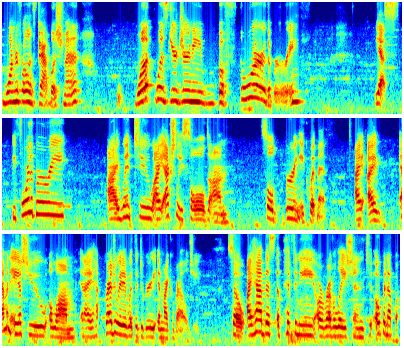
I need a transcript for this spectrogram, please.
wonderful establishment. What was your journey before the brewery? Yes. Before the brewery, I went to I actually sold um sold brewing equipment. I, I am an ASU alum and I graduated with a degree in microbiology. So I had this epiphany or revelation to open up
